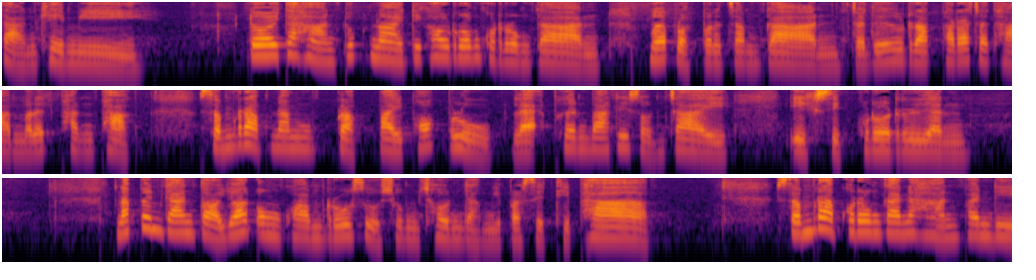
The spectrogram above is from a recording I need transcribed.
สารเคมีโดยทหารทุกนายที่เข้าร่วมโครงการ เมื่อปลดประจำการจะได้รับพระราชทานเมล็ดพันธุ์ผักสำหรับนำกลับไปเพาะปลูกและเพื่อนบ้านที่สนใจอีก 10 ครัวเรือน นับเป็นการต่อยอดองค์ความรู้สู่ชุมชนอย่างมีประสิทธิภาพสำหรับโครงการอาหารพันธุ์ดี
